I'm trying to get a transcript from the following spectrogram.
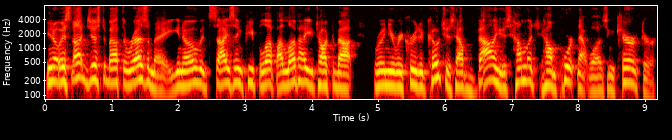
you know, it's not just about the resume, you know, it's sizing people up. I love how you talked about when you recruited coaches, how values, how much, how important that was in character.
